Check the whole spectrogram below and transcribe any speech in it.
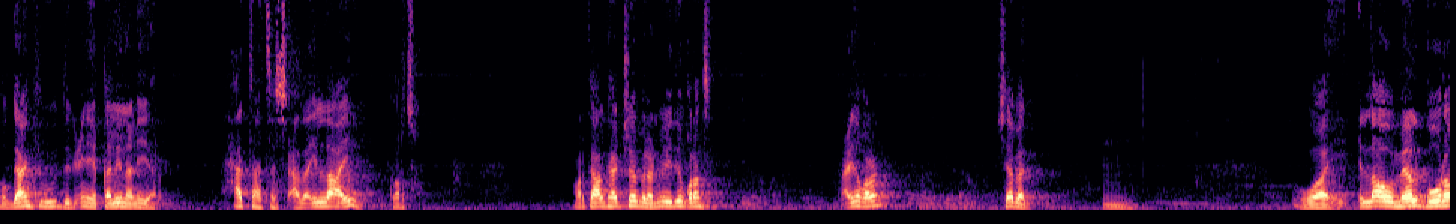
hogaankii uu u qaliilan iyar. Xataa tascada ilaa ay korto marka halkaa jabalan ma idin qoranta maxaa idin qoran? Jabal waay. Ilaa meel buura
